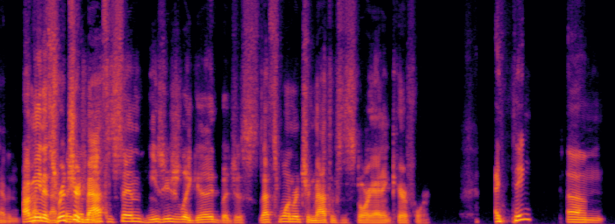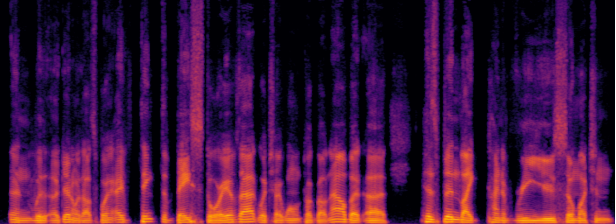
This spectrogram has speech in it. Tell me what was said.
haven't. I mean, it's Richard yet, but Matheson. He's usually good, but just that's one Richard Matheson story I didn't care for. I think, um, and with again without spoiling, I think the base story of that, which I won't talk about now, but uh, has been like kind of reused so much in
